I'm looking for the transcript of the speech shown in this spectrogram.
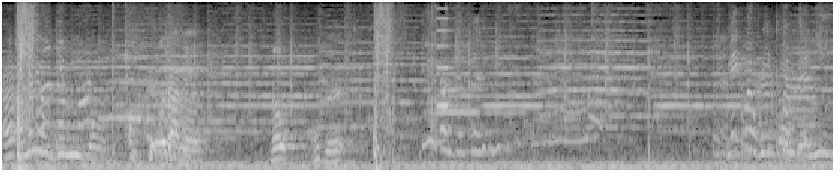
I- I'm gonna go give me gold. Hold on, man. Nope. I'm good. I'm just Make my week come to me.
